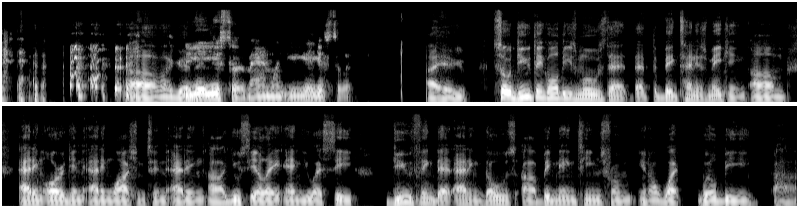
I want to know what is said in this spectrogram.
oh my goodness. You get used to it, man. When you get used to it. I hear you. So do you think all these moves that that the Big Ten is making, um, adding Oregon, adding Washington, adding uh, UCLA and USC, do you think that adding those uh, big name teams from you know what will be uh,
